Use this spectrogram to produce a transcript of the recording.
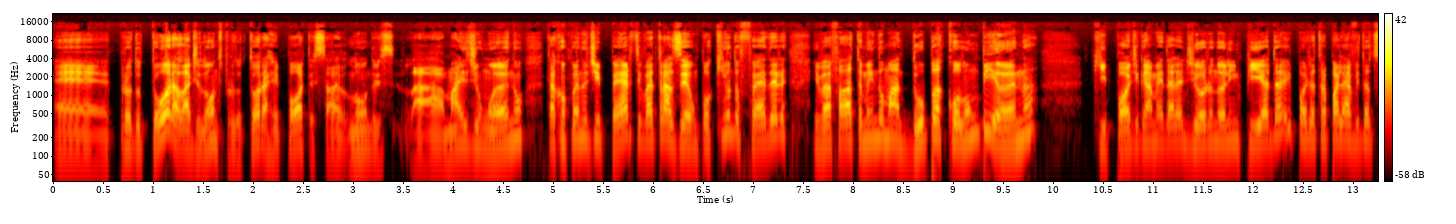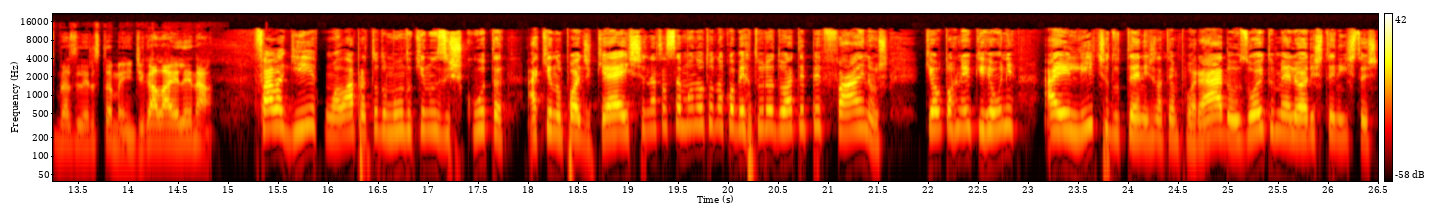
é, produtora lá de Londres, produtora, repórter, está em Londres há mais de um ano, está acompanhando de perto e vai trazer um pouquinho do Federer e vai falar também de uma dupla colombiana que pode ganhar medalha de ouro na Olimpíada e pode atrapalhar a vida dos brasileiros também. Diga lá, Helena. Fala Gui, um olá para todo mundo que nos escuta aqui no podcast. Nessa semana eu estou na cobertura do ATP Finals, que é o torneio que reúne a elite do tênis na temporada, os oito melhores tenistas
